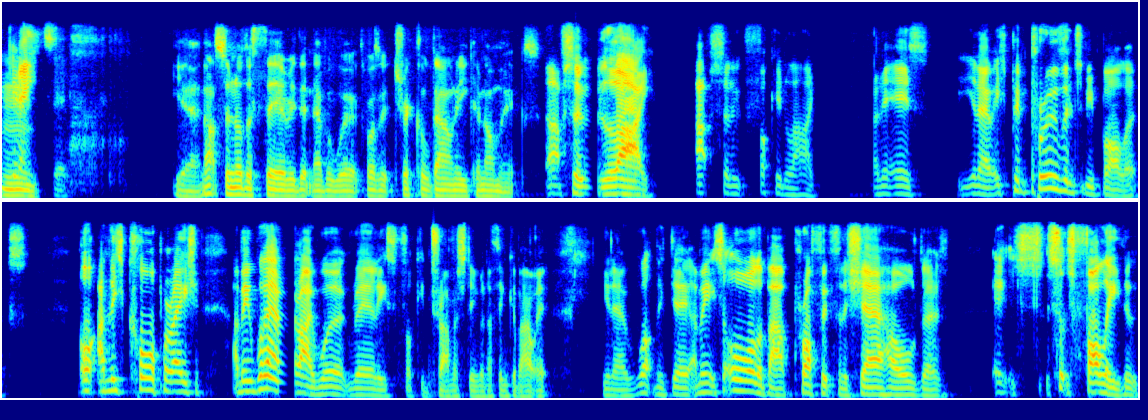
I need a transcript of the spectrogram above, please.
Mm. Hate it. Yeah, that's another theory that never worked, was it? Trickle down economics. absolute lie, absolute fucking lie, and it is. You know, it's been proven to be bollocks. Oh, and these corporation. I mean, where I work really is fucking travesty when I think about it. You know what they do. I mean, it's all about profit for the shareholder. It's such folly that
